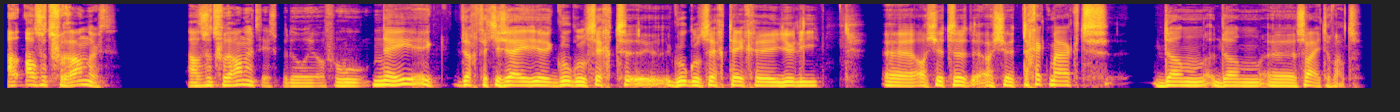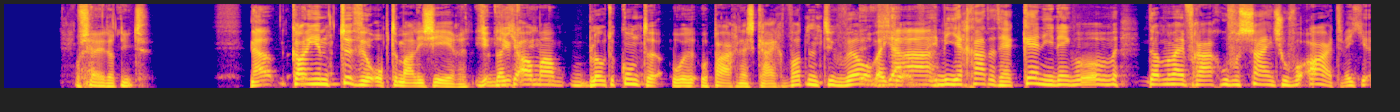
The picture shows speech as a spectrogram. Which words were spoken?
Al- Als het verandert. Als het veranderd is, bedoel je? Of hoe? Nee, ik dacht dat je zei: eh, Google, zegt, Google zegt tegen jullie: eh, als, je het, eh, als je het te gek maakt, dan, dan eh, zwaait er wat. Of zei je dat niet? Nou, Kan je hem te veel optimaliseren? Je- dat je- je, allemaal blote konten op pagina's krijgt. Wat natuurlijk wel, weet Ja. je, je gaat het herkennen. Je denkt, oh, dat we mij vragen hoeveel science, hoeveel art. Weet je,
